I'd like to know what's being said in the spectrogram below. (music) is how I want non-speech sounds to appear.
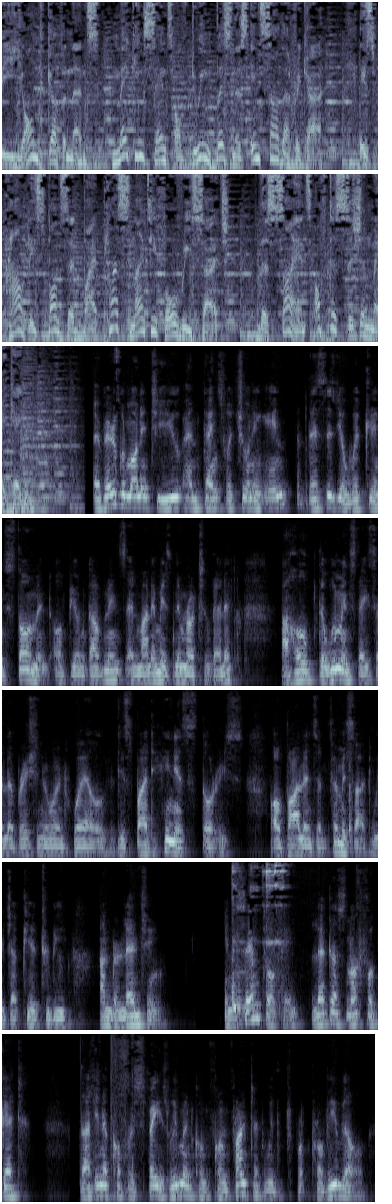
Beyond Governance, Making Sense of Doing Business in South Africa is proudly sponsored by Plus 94 Research, the science of decision making. A very good morning to you and thanks for tuning in. This is your weekly installment of Beyond Governance and my name is Nimrod Mbele. I hope the Women's Day celebration went well despite heinous stories of violence and femicide which appear to be unrelenting. In the same token, let us not forget that in a corporate space, women con- confronted with proverbial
